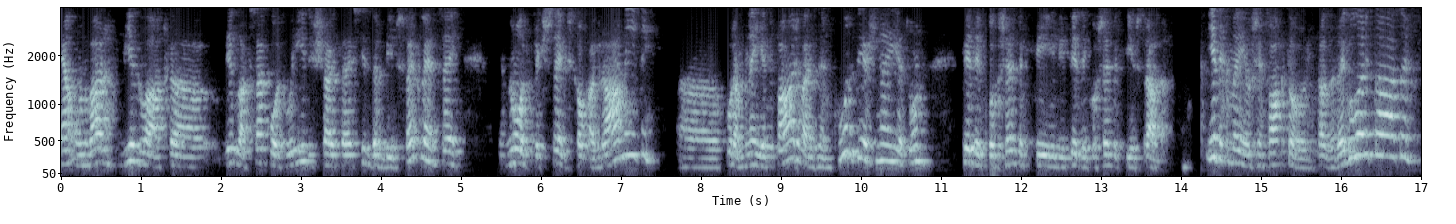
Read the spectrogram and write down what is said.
Ja, un var vieglāk, vieglāk sakot līdzi šai sirdsdarbības frekvencei, ja nolikt priekš sevis kaut kādu rāmīti, kuram neiet pāri vai zem kura tieši neiet, un pietiekoši efektīvi, pietiekoši efektīvi strādāt. Ietekmējošie faktori - tāda regularitāte,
